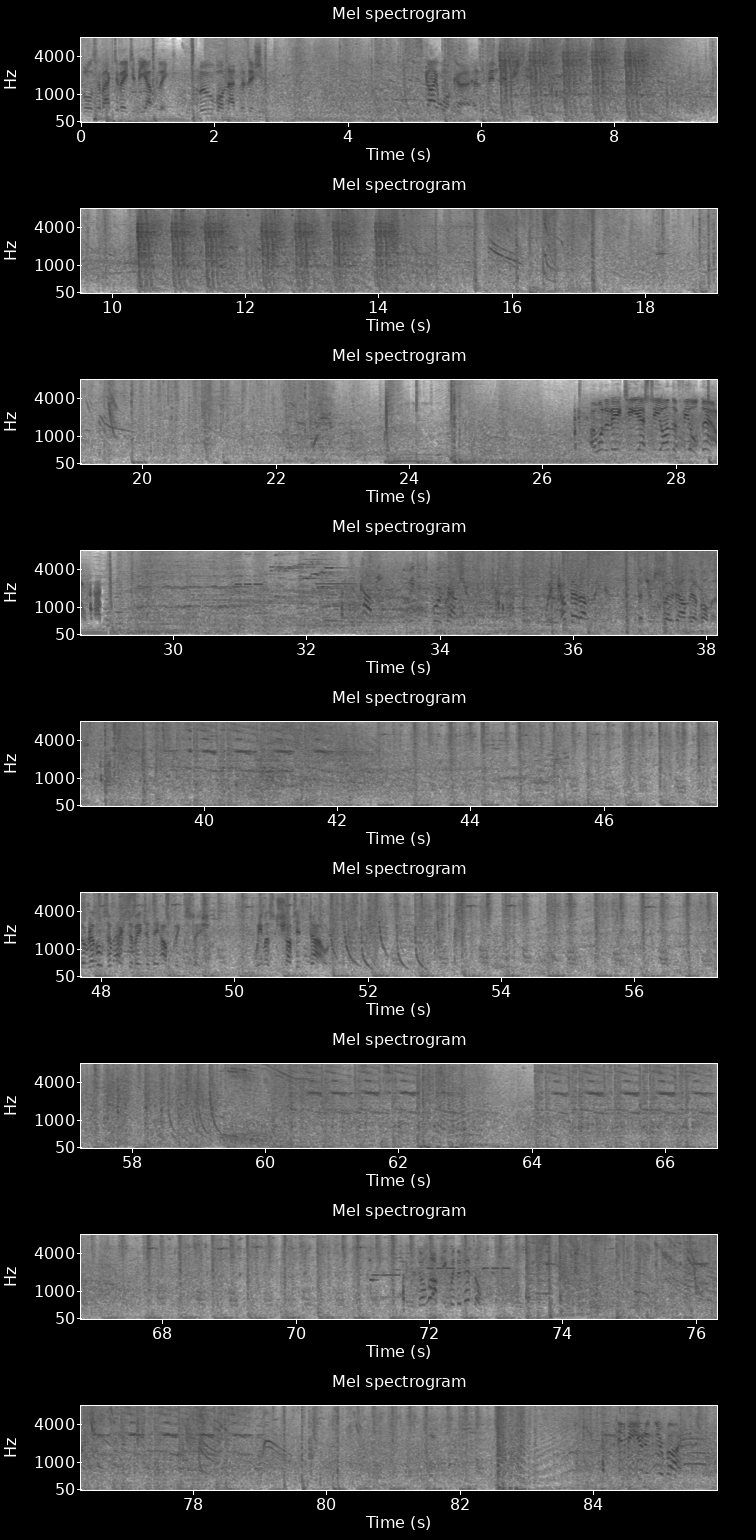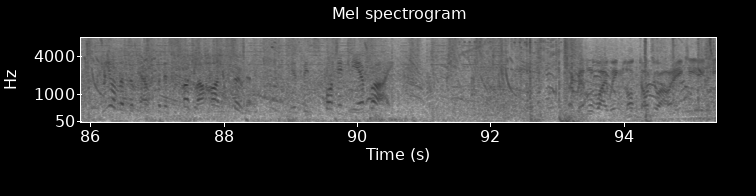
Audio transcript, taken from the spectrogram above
rebels have activated the uplink. Move on that position. Skywalker has been defeated. I want an ATST on the field now. Copy. Moving to support ground troops. We've cut their uplink. That should slow down their bombers. The rebels have activated the uplink station. We must shut it down. Nearby. Be on the lookout for the smuggler Han Solo. He has been spotted nearby. A rebel Y-wing locked onto our AT-AT.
